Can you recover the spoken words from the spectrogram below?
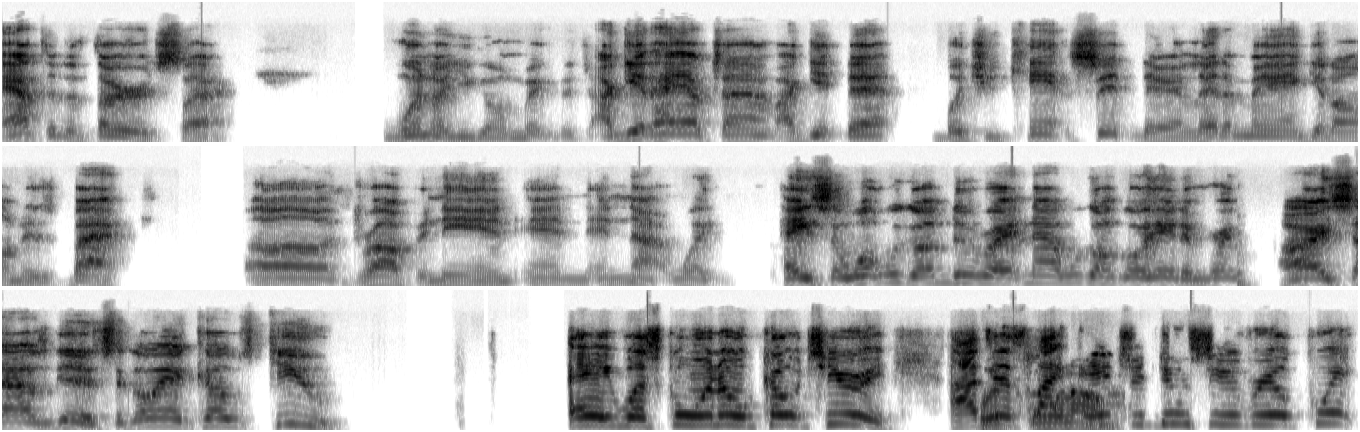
after the third sack, when are you gonna make the I get halftime, I get that, but you can't sit there and let a man get on his back uh, dropping in and and not waiting. Hey, so what we're gonna do right now? We're gonna go ahead and bring. All right, sounds good. So go ahead, Coach Q. Hey, what's going on, Coach Huey? I what's just like to introduce you real quick.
